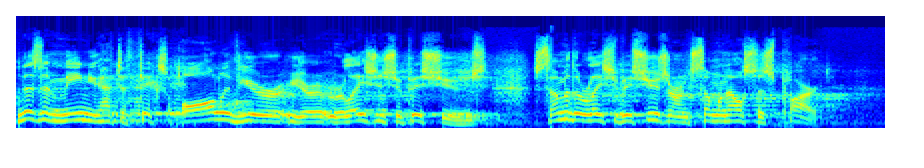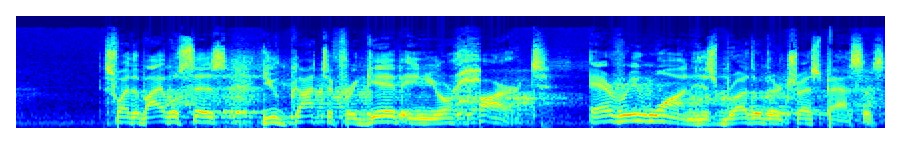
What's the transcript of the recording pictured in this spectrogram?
It doesn't mean you have to fix all of your, your relationship issues. Some of the relationship issues are on someone else's part. That's why the Bible says you've got to forgive in your heart everyone his brother their trespasses.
